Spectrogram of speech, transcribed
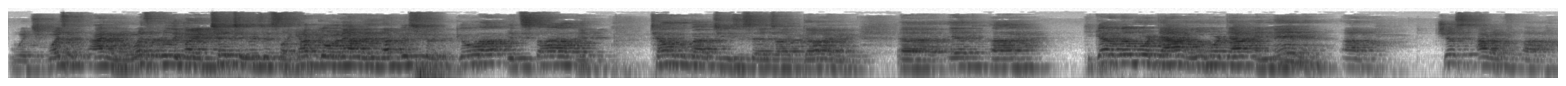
which wasn't, I don't know, wasn't really my intention. It was just like, I'm going out and I'm just going to go out in style and tell him about Jesus as I've died. Uh, and uh, he got a little more doubt, a little more doubt, and then uh, just out of uh,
